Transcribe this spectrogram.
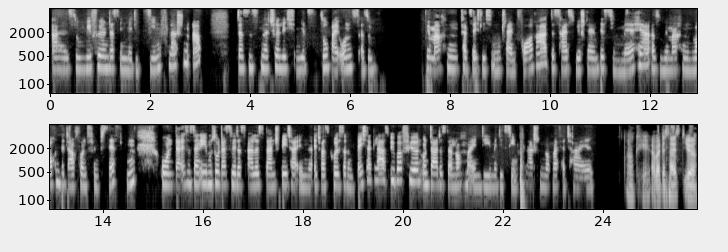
Also wir füllen das in Medizinflaschen ab. Das ist natürlich jetzt so bei uns, also wir machen tatsächlich einen kleinen Vorrat. Das heißt, wir stellen ein bisschen mehr her. Also wir machen einen Wochenbedarf von fünf Säften. Und da ist es dann eben so, dass wir das alles dann später in etwas größeren Becherglas überführen und da das dann nochmal in die Medizinflaschen nochmal verteilen. Okay, aber das heißt, ihr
